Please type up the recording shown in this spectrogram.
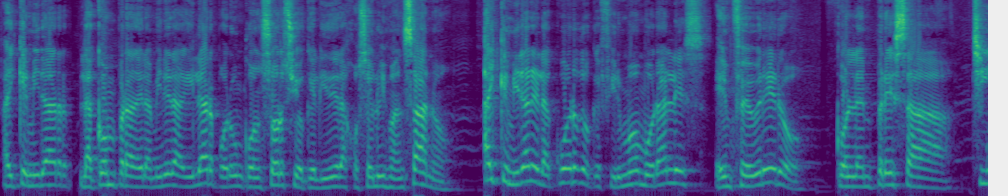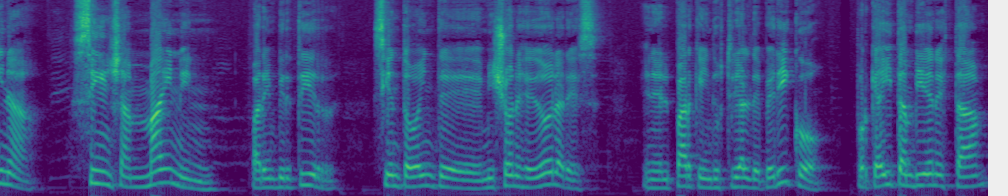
Hay que mirar la compra de la minera Aguilar por un consorcio que lidera José Luis Manzano. Hay que mirar el acuerdo que firmó Morales en febrero con la empresa china Xinjiang Mining para invertir 120 millones de dólares en el parque industrial de Perico, porque ahí también está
